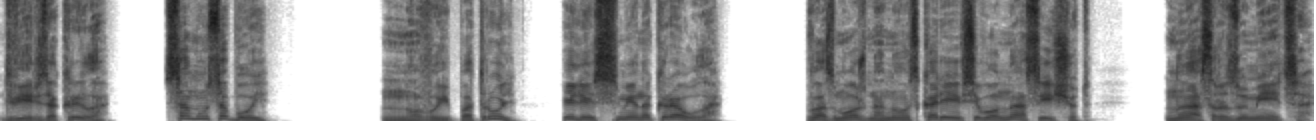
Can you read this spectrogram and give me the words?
«Дверь закрыла?» «Само собой». «Новый патруль? Или смена караула?» «Возможно, но, скорее всего, нас ищут». «Нас, разумеется.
